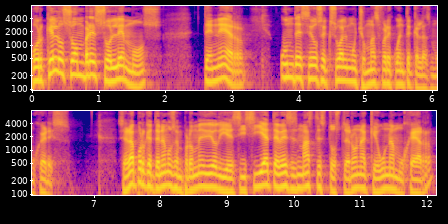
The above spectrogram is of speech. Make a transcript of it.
¿Por qué los hombres solemos tener un deseo sexual mucho más frecuente que las mujeres? ¿Será porque tenemos en promedio 17 veces más testosterona que una mujer?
